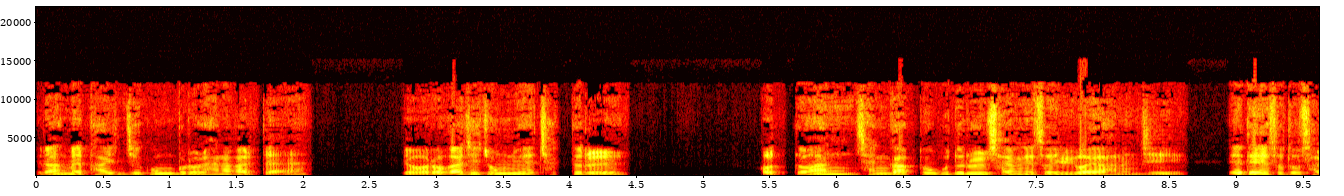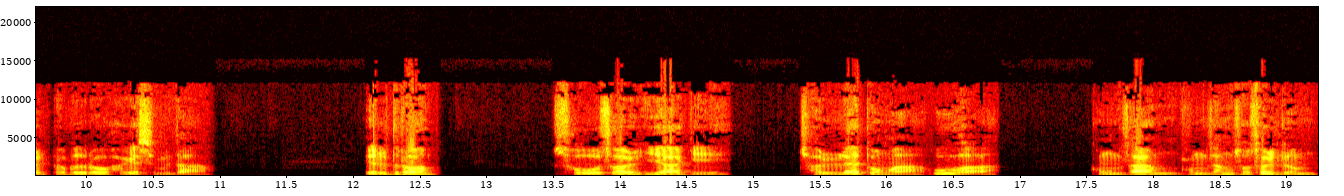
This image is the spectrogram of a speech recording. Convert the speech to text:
이러한 메타인지 공부를 해나갈 때 여러 가지 종류의 책들을 어떠한 생각 도구들을 사용해서 읽어야 하는지에 대해서도 살펴보도록 하겠습니다. 예를 들어 소설, 이야기, 전래 동화, 우화, 공상, 공상소설 등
